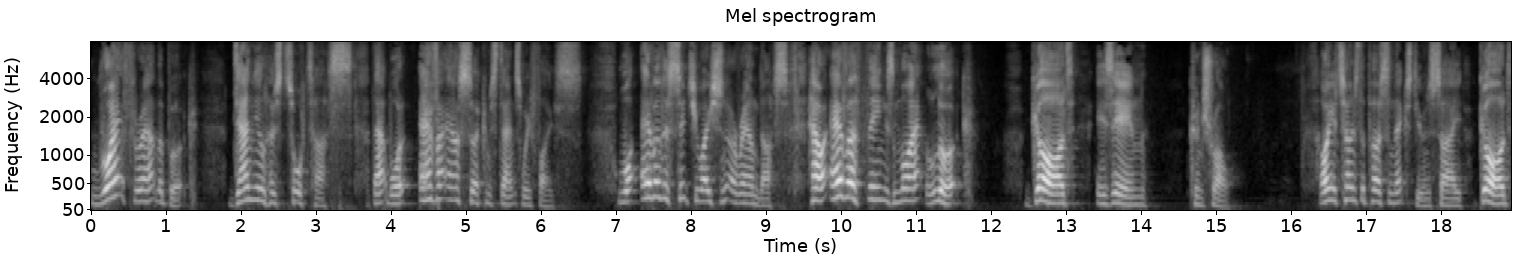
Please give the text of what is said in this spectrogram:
right throughout the book, Daniel has taught us that whatever our circumstance we face, whatever the situation around us, however things might look, God is in control. I want you to turn to the person next to you and say, God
